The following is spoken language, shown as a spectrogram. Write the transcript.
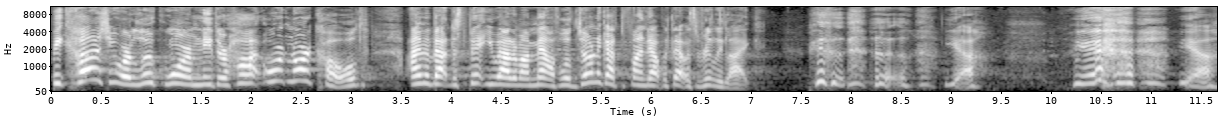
"Because you are lukewarm, neither hot or nor cold, I'm about to spit you out of my mouth." Well, Jonah got to find out what that was really like. yeah. Yeah. Yeah.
